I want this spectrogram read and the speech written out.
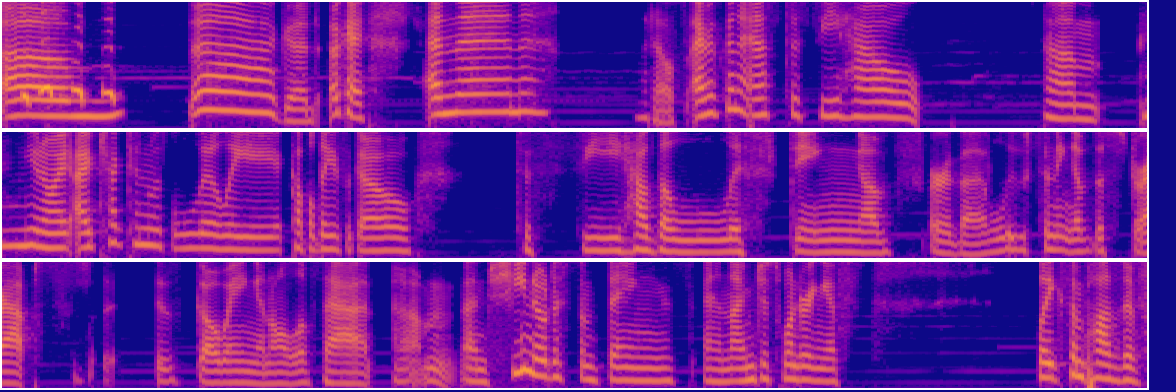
Um. Ah, good. Okay, and then what else? I was gonna ask to see how, um, you know, I, I checked in with Lily a couple days ago to see how the lifting of or the loosening of the straps is going and all of that. Um, and she noticed some things, and I'm just wondering if, like, some positive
